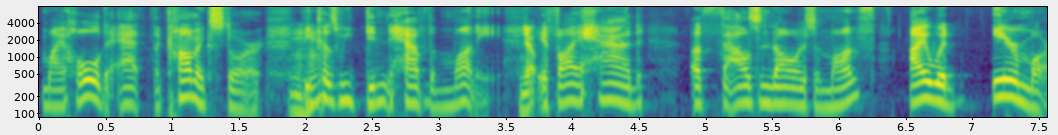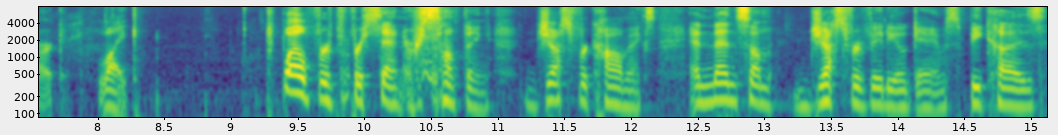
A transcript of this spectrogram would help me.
my hold at the comic store because we didn't have the money. Yep. If I had a thousand dollars a month, I would earmark like twelve percent or something just for comics, and then some just for video games because.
